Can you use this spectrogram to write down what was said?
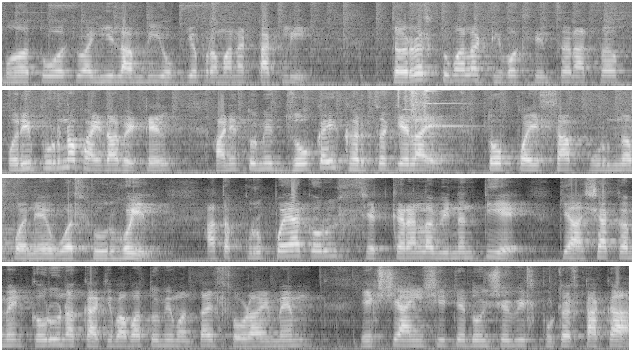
महत्त्व किंवा ही लांबी योग्य प्रमाणात टाकली तरच तुम्हाला ठिबक सिंचनाचा परिपूर्ण फायदा भेटेल आणि तुम्ही जो काही खर्च केला आहे तो पैसा पूर्णपणे वसूल होईल. आता कृपया करून शेतकऱ्यांना विनंती आहे की अशा कमेंट करू नका की बाबा तुम्ही म्हणताय सोळा एम एम एकशे ऐंशी ते दोनशे वीस फुटच टाका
